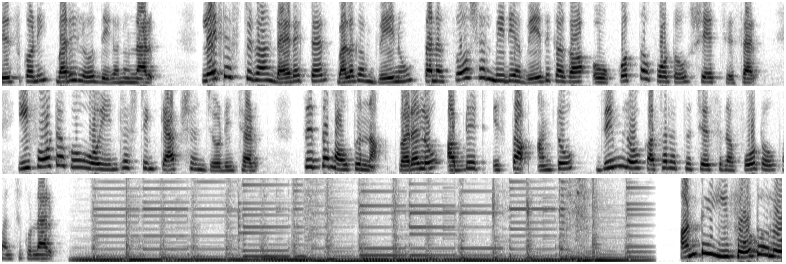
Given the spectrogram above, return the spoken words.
చేసుకొని బరిలో దిగనున్నాడు. లేటెస్ట్గా డైరెక్టర్ బలగం వేణు తన సోషల్ మీడియా వేదికగా ఓ కొత్త ఫోటో షేర్ చేశారు. ఈ ఫోటోకు ఓ ఇంట్రెస్టింగ్ క్యాప్షన్ జోడించాడు. సిద్ధం అవుతున్న త్వరలో అప్డేట్ ఇస్తా అంటూ జిమ్లో కసరత్తు చేసిన ఫోటో పంచుకున్నారు. అంటే ఈ ఫోటోలో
